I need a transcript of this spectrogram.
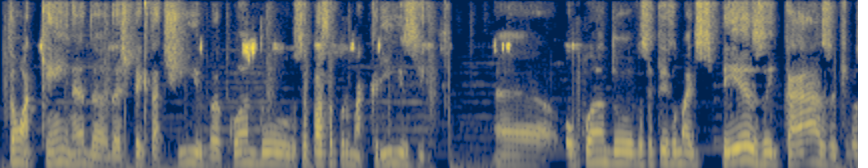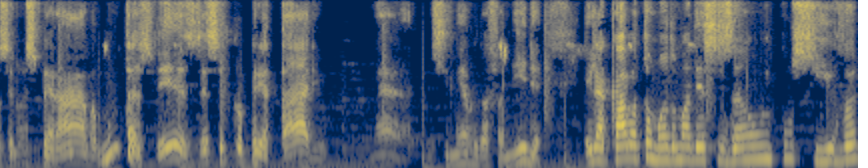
estão aquém né, da, da expectativa, quando você passa por uma crise, é, ou quando você teve uma despesa em casa que você não esperava. Muitas vezes esse proprietário, né, esse membro da família, ele acaba tomando uma decisão impulsiva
